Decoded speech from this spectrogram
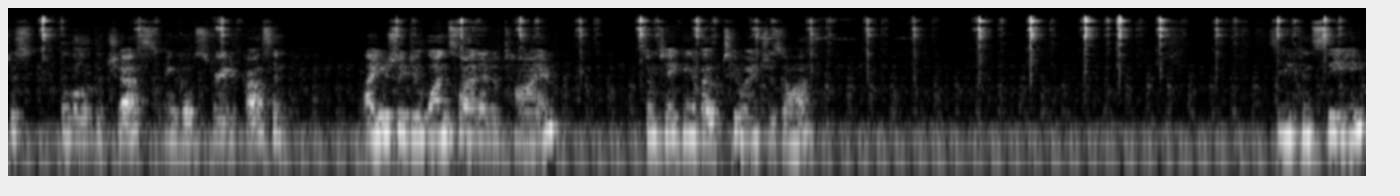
just below the chest and go straight across. And I usually do one side at a time. So I'm taking about two inches off. So you can see,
